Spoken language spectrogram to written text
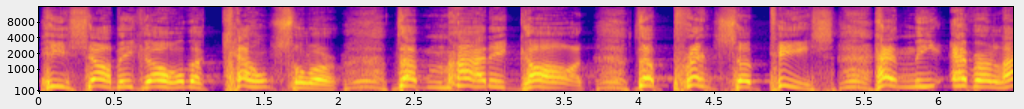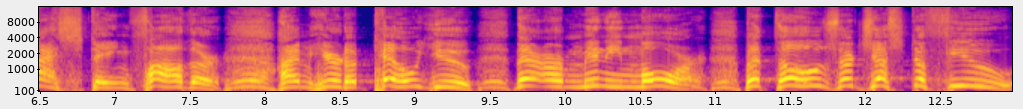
He shall be called the counselor, the mighty God, the Prince of Peace, and the everlasting Father. I'm here to tell you there are many more, but those are just a few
